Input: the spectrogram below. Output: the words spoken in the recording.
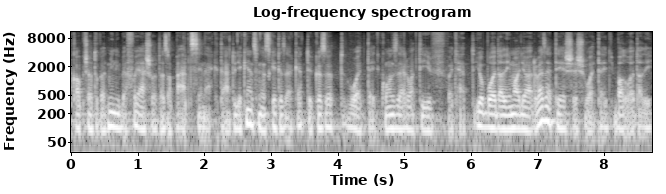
kapcsolatokat mindig befolyásolt, az a pártszínek. Tehát ugye 98-2002 között volt egy konzervatív, vagy hát jobboldali magyar vezetés, és volt egy baloldali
